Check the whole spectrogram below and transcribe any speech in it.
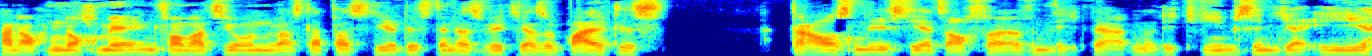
dann auch noch mehr Informationen, was da passiert ist, denn das wird ja, sobald es draußen ist, jetzt auch veröffentlicht werden. Und die Teams sind ja eh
